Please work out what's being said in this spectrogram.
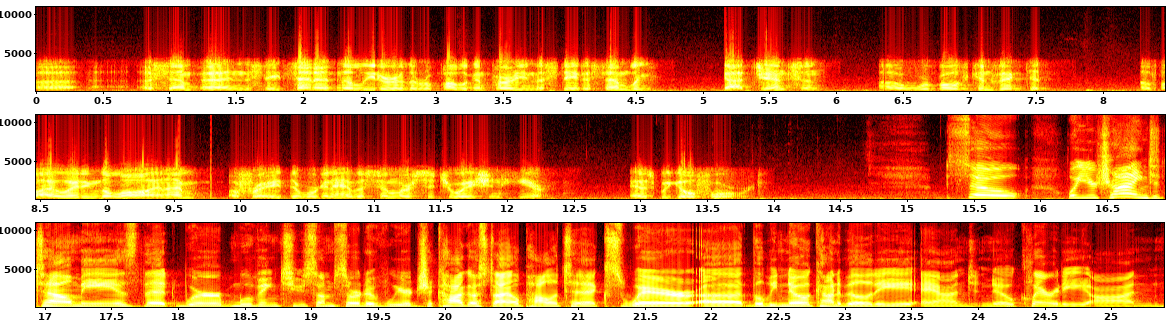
Uh, uh, in the state senate and the leader of the Republican Party in the state assembly Scott Jensen, uh, were both convicted of violating the law. And I'm afraid that we're going to have a similar situation here as we go forward. So, what you're trying to tell me is that we're moving to some sort of weird Chicago style politics where uh, there'll be no accountability and no clarity on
